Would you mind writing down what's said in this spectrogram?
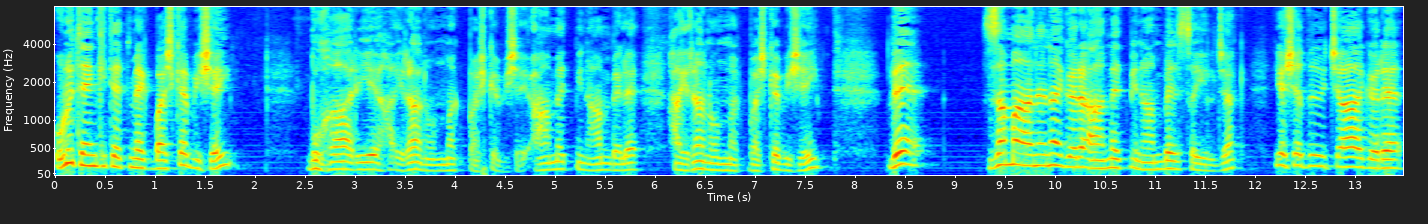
onu tenkit etmek başka bir şey, Buhari'ye hayran olmak başka bir şey, Ahmet bin Hanbel'e hayran olmak başka bir şey. Ve zamanına göre Ahmet bin Hanbel sayılacak, yaşadığı çağa göre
